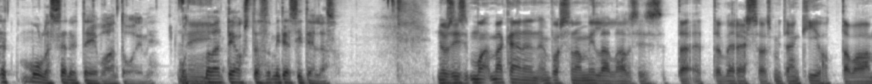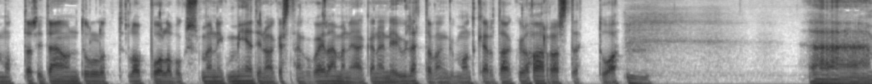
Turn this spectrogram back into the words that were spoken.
et mulle se nyt ei vaan toimi. Mutta niin. mä en tiedä, onko tässä, miten sitelläs? No siis mä, mäkään en, en voi sanoa millään lailla siis, että, että veressä olisi mitään kiihottavaa, mutta sitä on tullut loppujen lopuksi, mä niin mietin oikeastaan koko elämäni aikana, niin yllättävänkin monta kertaa kyllä harrastettua. Mm. Ää,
